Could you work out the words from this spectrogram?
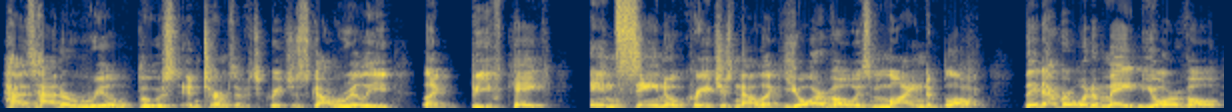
has had a real boost in terms of its creatures. It's got really like beefcake, insano creatures now. Like Yorvo is mind blowing. They never would have made Yorvo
